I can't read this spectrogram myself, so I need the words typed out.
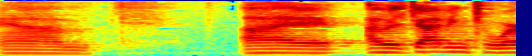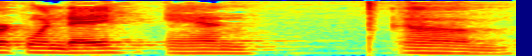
Um, I I was driving to work one day and um,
